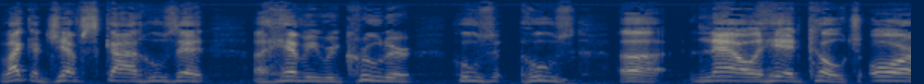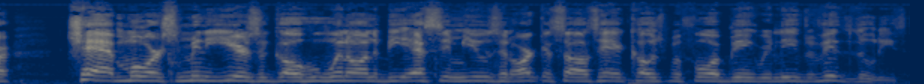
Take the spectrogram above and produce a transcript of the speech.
like a Jeff Scott, who's at a heavy recruiter, who's who's uh, now a head coach, or Chad Morris many years ago, who went on to be SMU's and Arkansas's head coach before being relieved of his duties,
